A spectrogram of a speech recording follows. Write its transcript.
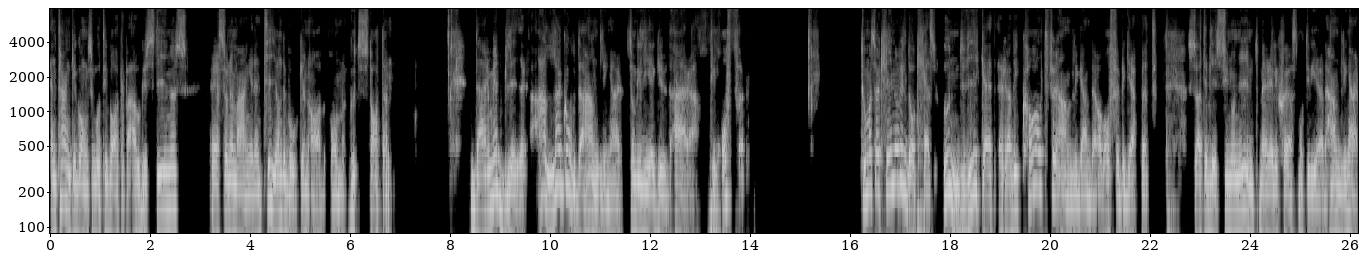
En tankegång som går tillbaka på Augustinus resonemang i den tionde boken av Om gudsstaten. Därmed blir alla goda handlingar som vill ge Gud ära till offer. Thomas Aquino vill dock helst undvika ett radikalt förandligande av offerbegreppet så att det blir synonymt med religiöst motiverade handlingar.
